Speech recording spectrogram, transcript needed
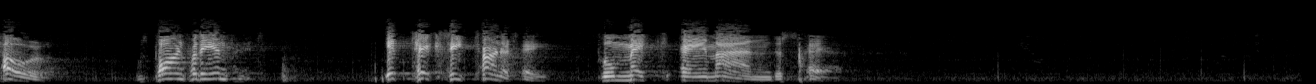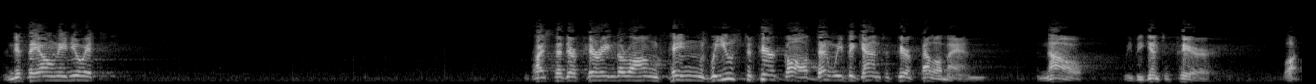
soul. It was born for the infinite. It takes eternity to make a man despair. And if they only knew it, I said, they're fearing the wrong things. We used to fear God, then we began to fear fellow man. And now we begin to fear what?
